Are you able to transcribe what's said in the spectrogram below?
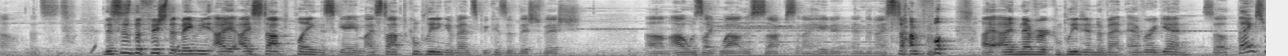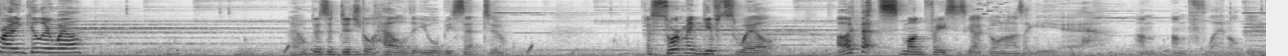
Oh, that's... This is the fish that made me... I, I stopped playing this game. I stopped completing events because of this fish. Um, I was like, wow, this sucks, and I hate it. And then I stopped. I, I never completed an event ever again. So thanks, Riding Killer Whale. I hope there's a digital hell that you will be sent to. Assortment Gifts Whale. I like that smug face he's got going on. I was like, yeah, I'm, I'm flannel, dude.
